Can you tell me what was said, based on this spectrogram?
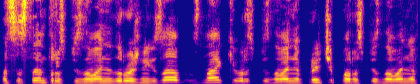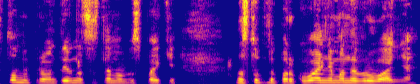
асистент розпізнавання дорожніх знаків, розпізнавання причепа, розпізнавання втоми, превентивна система безпеки. Наступне паркування, маневрування.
